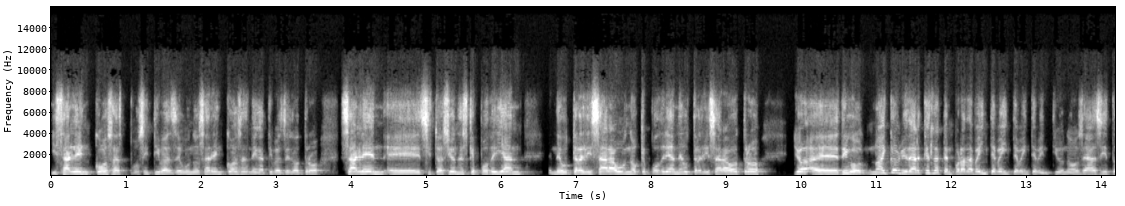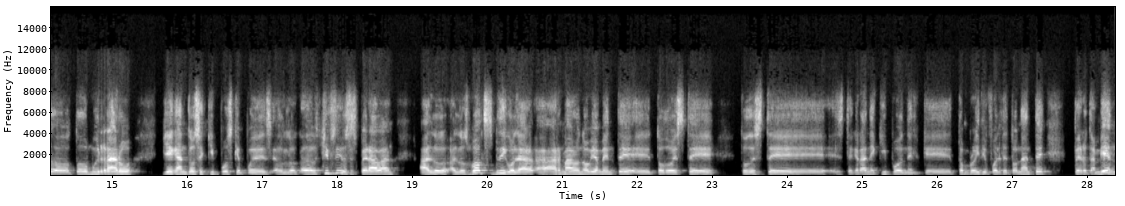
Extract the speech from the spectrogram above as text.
y salen cosas positivas de uno, salen cosas negativas del otro, salen eh, situaciones que podrían neutralizar a uno, que podrían neutralizar a otro. Yo eh, digo, no hay que olvidar que es la temporada 2020-2021, o sea, ha sido todo muy raro llegan dos equipos que pues los, Chiefs ni los esperaban, a, los Bucks, digo, le armaron obviamente eh, todo este todo este, este gran equipo en el que Tom Brady fue el detonante, pero también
